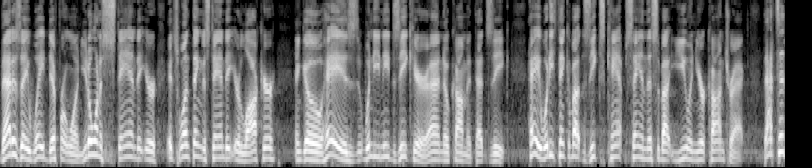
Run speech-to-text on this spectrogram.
That is a way different one. You don't want to stand at your. It's one thing to stand at your locker and go, "Hey, is when do you need Zeke here?" Ah, no comment. That's Zeke. Hey, what do you think about Zeke's camp saying this about you and your contract? That's a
